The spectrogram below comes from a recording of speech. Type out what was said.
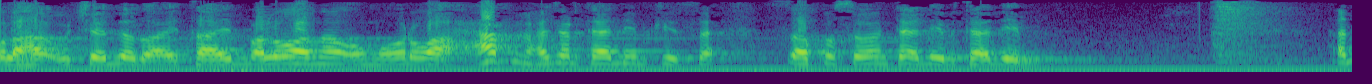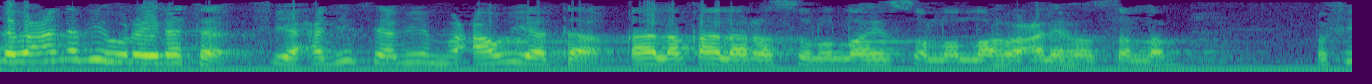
ulahaa ujeedadu ay tahay bal waana umuur waa xaafid xajar taadiibkiisa sidaa kusugan taadiib taadiib. Haddaba can abi hurayrata fi xadiidi abi mucaawiyata qaala qaala rasuulu llahi salى اllahu alayhi wasalam wa fi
